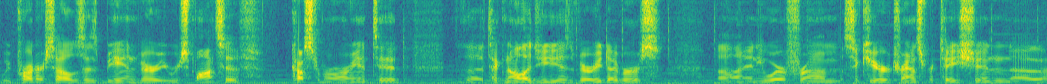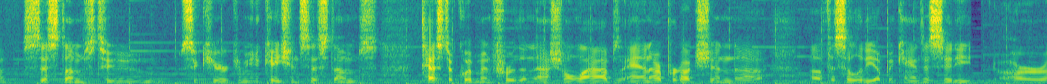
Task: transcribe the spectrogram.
We pride ourselves as being very responsive, customer oriented. The technology is very diverse. Uh, anywhere from secure transportation uh, systems to secure communication systems, test equipment for the national labs and our production uh, uh facility up in Kansas City. Our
